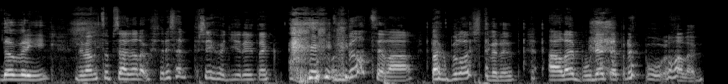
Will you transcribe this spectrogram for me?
Dobrý. Nemám co psát, ale už tady jsem tři hodiny, tak byla celá, pak bylo čtvrt, ale bude teprve půl, ale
